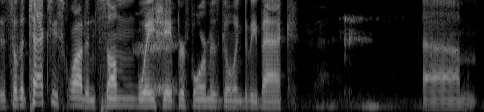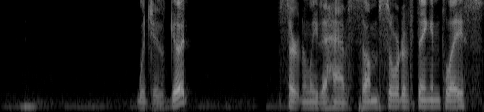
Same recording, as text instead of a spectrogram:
So the taxi squad, in some way, shape, or form, is going to be back. Um, which is good. Certainly to have some sort of thing in place.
